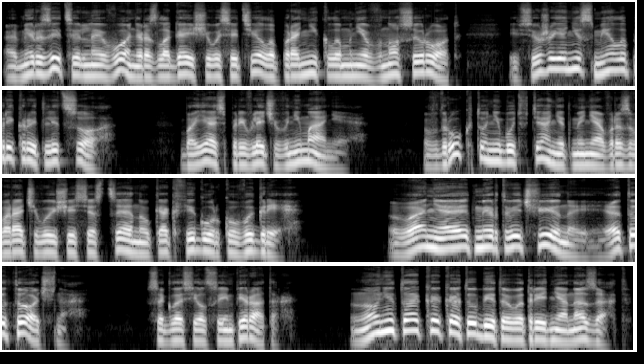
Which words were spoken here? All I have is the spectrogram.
Омерзительная вонь разлагающегося тела проникла мне в нос и рот, и все же я не смела прикрыть лицо, боясь привлечь внимание. Вдруг кто-нибудь втянет меня в разворачивающуюся сцену, как фигурку в игре. «Воняет мертвечиной, это точно», — согласился император. «Но не так, как от убитого три дня назад.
